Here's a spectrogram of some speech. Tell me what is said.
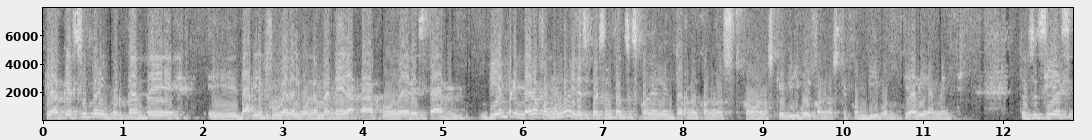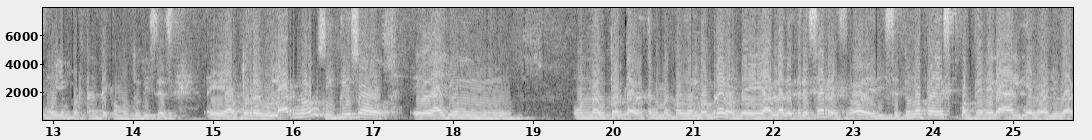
creo que es súper importante eh, darle fuga de alguna manera para poder estar bien primero con uno y después entonces con el entorno y con los, con los que vivo y con los que convivo diariamente. Entonces sí es muy importante, como tú dices, eh, autorregularnos. Incluso eh, hay un, un autor que ahorita no me acuerdo el nombre, donde habla de tres R's, ¿no? dice, tú no puedes contener a alguien o ayudar,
